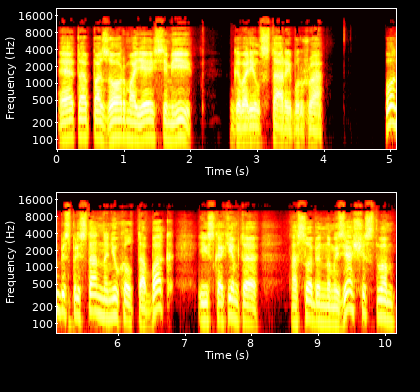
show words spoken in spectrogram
«Это позор моей семьи», — говорил старый буржуа. Он беспрестанно нюхал табак и с каким-то особенным изяществом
